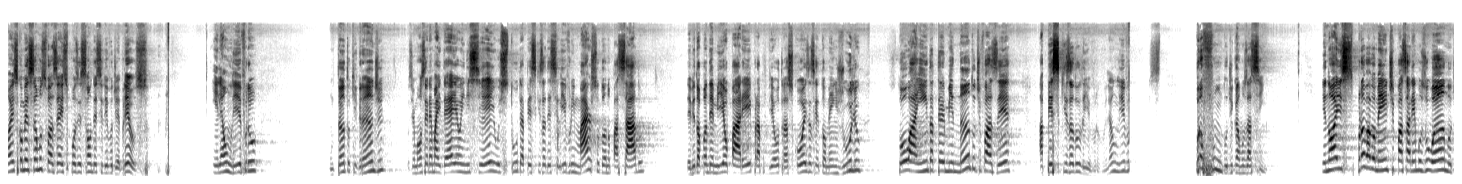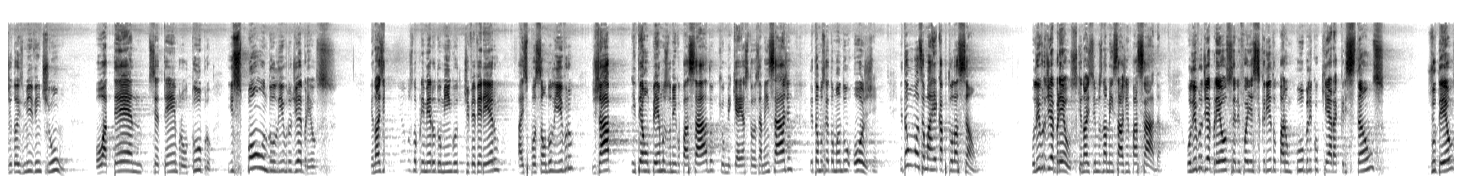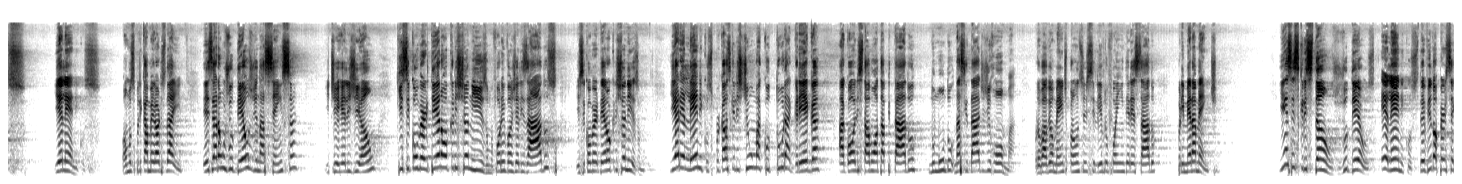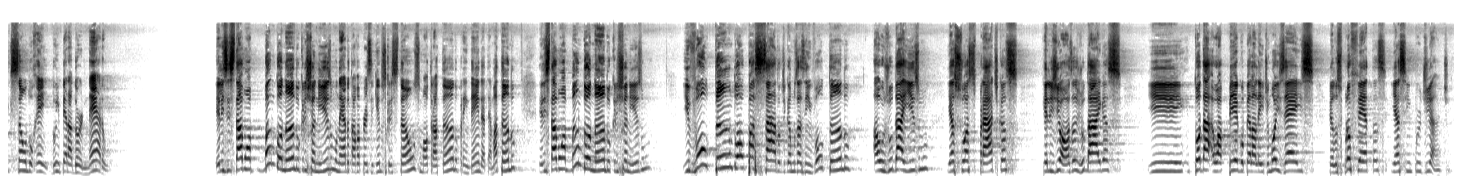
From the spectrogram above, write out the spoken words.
Nós começamos a fazer a exposição desse livro de Hebreus. Ele é um livro um tanto que grande. Os irmãos terem uma ideia, eu iniciei o estudo e a pesquisa desse livro em março do ano passado. Devido à pandemia, eu parei para ver outras coisas, retomei em julho. Estou ainda terminando de fazer a pesquisa do livro. Ele é um livro profundo, digamos assim. E nós provavelmente passaremos o ano de 2021, ou até setembro, outubro, expondo o livro de Hebreus. E nós iniciamos no primeiro domingo de fevereiro a exposição do livro, já interrompemos domingo passado, que o Miqueias trouxe a mensagem, e estamos retomando hoje. Então vamos fazer uma recapitulação. O livro de Hebreus, que nós vimos na mensagem passada, o livro de Hebreus ele foi escrito para um público que era cristãos, judeus e helênicos. Vamos explicar melhor isso daí. Eles eram judeus de nascença e de religião que se converteram ao cristianismo, foram evangelizados e se converteram ao cristianismo. E eram helênicos por causa que eles tinham uma cultura grega a qual eles estavam adaptados no mundo, na cidade de Roma. Provavelmente para onde esse livro foi endereçado primeiramente. E esses cristãos, judeus, helênicos, devido à perseguição do rei, do imperador Nero, eles estavam abandonando o cristianismo, Nero estava perseguindo os cristãos, maltratando, prendendo e até matando. Eles estavam abandonando o cristianismo e voltando ao passado, digamos assim, voltando ao judaísmo e às suas práticas religiosas judaicas e todo o apego pela lei de Moisés, pelos profetas e assim por diante.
